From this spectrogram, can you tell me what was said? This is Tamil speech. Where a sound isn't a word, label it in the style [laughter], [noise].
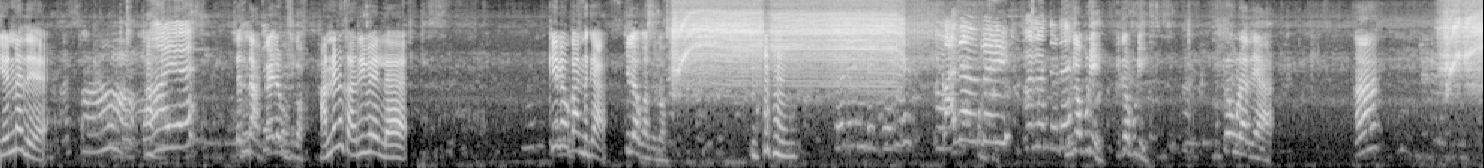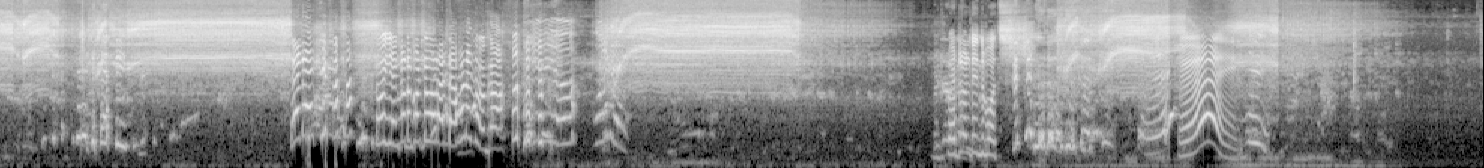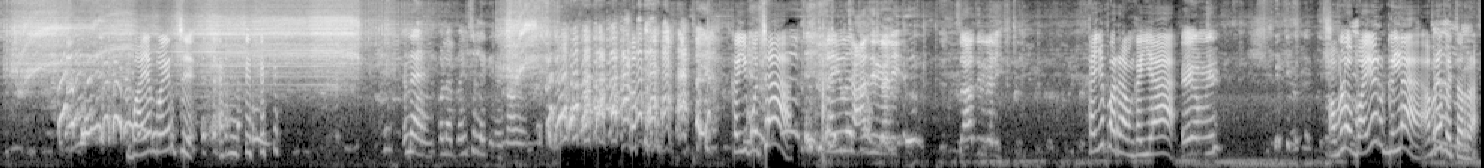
என்னது? அண்ணனுக்கு அறிவே இல்லை. கீழே உட்காந்துக்க கீழே [laughs] உட்காந்துக்கோ இங்க புடி இத புடி ஆ பெட்ரோல் தீர்ந்து போச்சு ஏய் பயம் போயிருச்சு கை போச்சா சாதிர்காலி சாதிர்காலி கைய போடுற அவன் கையா அவ்வளோ பயம் இருக்குல்ல அவரே போய் தர்றான்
